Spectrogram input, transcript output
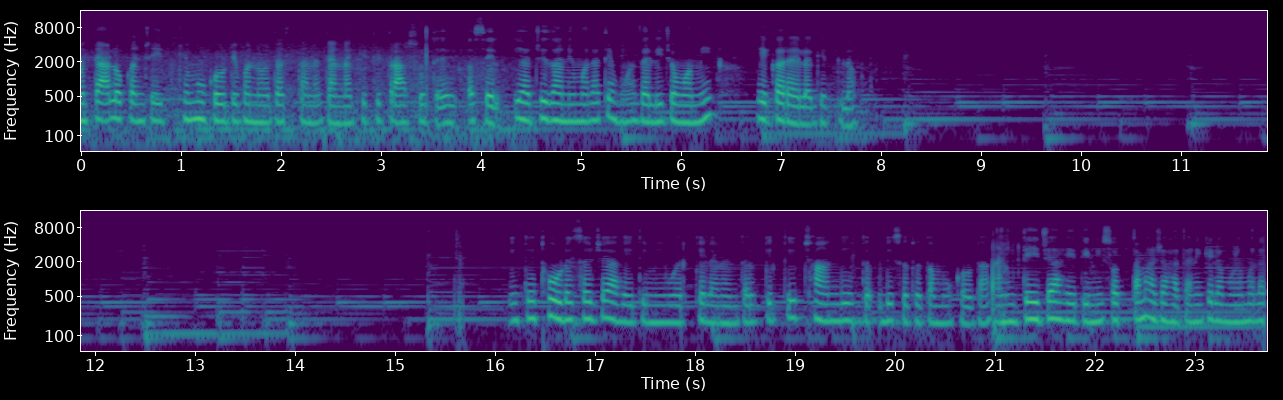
मग त्या लोकांचे इतके मुखवटे बनवत असताना त्यांना किती त्रास होते असेल याची जाणीव मला तेव्हा झाली जेव्हा मी हे करायला घेतलं. इथे थोडंसं जे आहे ते मी वर्क केल्यानंतर किती छान दिसत दिसत होता मुखवटा आणि ते जे आहे ते मी स्वतः माझ्या हाताने केल्यामुळे मला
